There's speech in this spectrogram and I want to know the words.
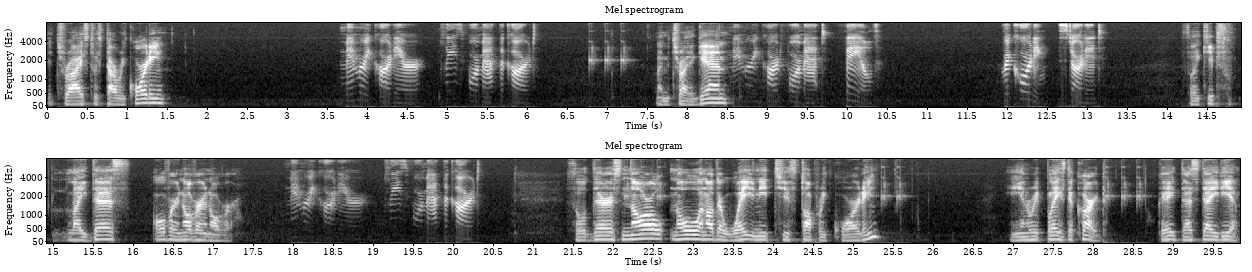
It tries to start recording. Memory card error. Please format the card. Let me try again. Memory card format failed. Recording started. So it keeps like this over and over and over. Memory card error. Please format the card. So there's no no another way you need to stop recording and replace the card. Okay, that's the idea.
